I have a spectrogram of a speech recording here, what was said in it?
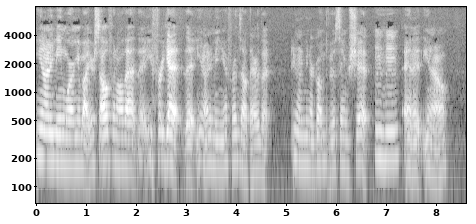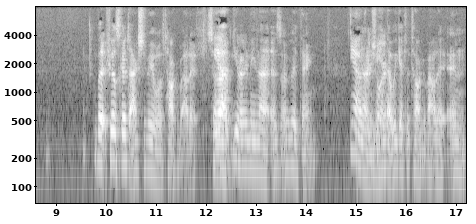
you know what I mean, worrying about yourself and all that. That you forget that, you know what I mean. You have friends out there that, you know what I mean, are going through the same shit, Mhm. and it, you know. But it feels good to actually be able to talk about it. So Yeah. that you know what I mean. That is a good thing. Yeah, you know for I sure. mean? That we get to talk about it, and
